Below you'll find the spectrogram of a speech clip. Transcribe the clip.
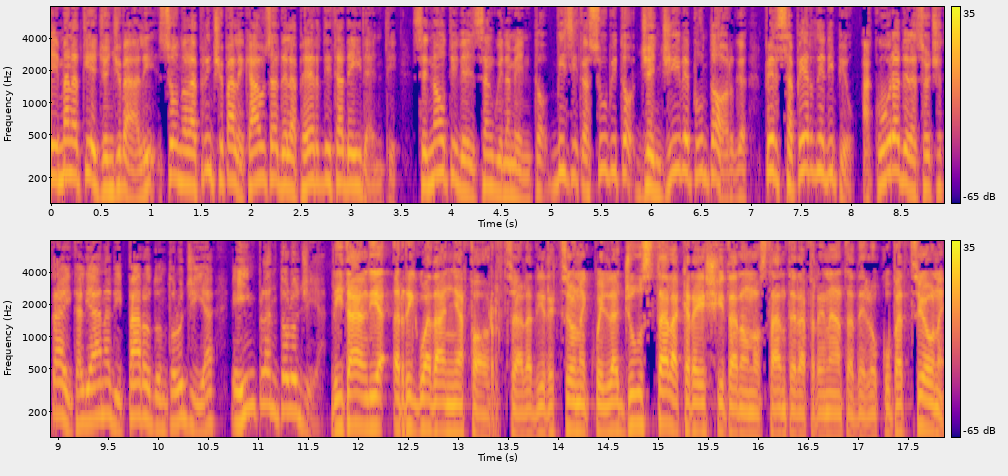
Le malattie gengivali sono la principale causa della perdita dei denti. Se noti del sanguinamento, visita subito gengive.org per saperne di più, a cura della Società Italiana di Parodontologia e Implantologia. L'Italia riguadagna forza, la direzione è quella giusta, la crescita, nonostante la frenata dell'occupazione,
